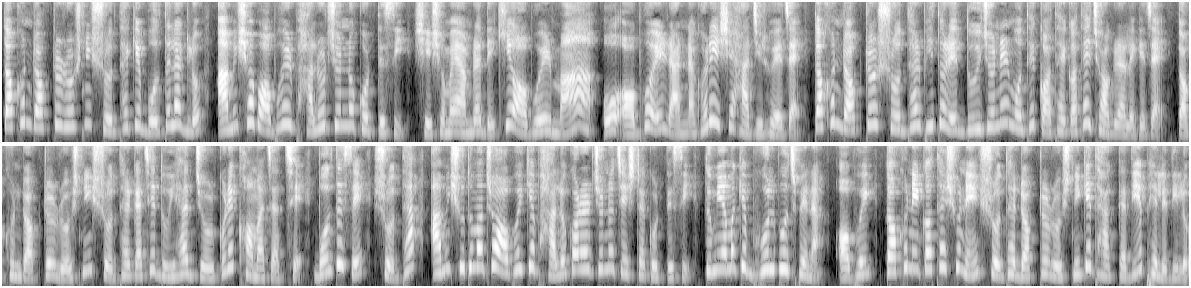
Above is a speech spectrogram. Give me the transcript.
তখন ডক্টর রোশনি শ্রদ্ধাকে বলতে লাগল, আমি সব অভয়ের ভালোর জন্য করতেছি। সে সময় আমরা দেখি অভয়ের মা ও অভয় রান্নাঘরে এসে হাজির হয়ে যায়। তখন ডক্টর শ্রদ্ধার ভিতরে দুইজনের মধ্যে কথায় কথায় ঝগড়া লেগে যায়। তখন ডক্টর রোশনি শ্রদ্ধার কাছে দুই হাত জোর করে ক্ষমা চাচ্ছে। বলতেছে, শ্রদ্ধা, আমি শুধুমাত্র অভয়কে ভালো করার জন্য চেষ্টা করতেছি। তুমি আমাকে ভুল বুঝবে না। অভয় তখন কথা শুনে শ্রদ্ধা ডক্টর রোশনিকে ধাক্কা দিয়ে ফেলে দিল।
